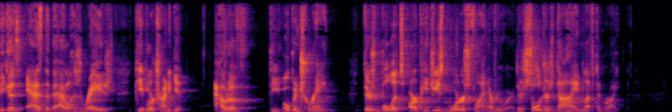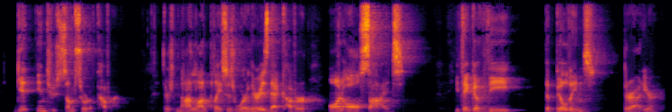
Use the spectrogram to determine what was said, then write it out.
because as the battle has raged, people are trying to get out of the open terrain. There's bullets, RPGs, mortars flying everywhere. There's soldiers dying left and right. Get into some sort of cover. There's not a lot of places where there is that cover on all sides. You think of the the buildings that are out here,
